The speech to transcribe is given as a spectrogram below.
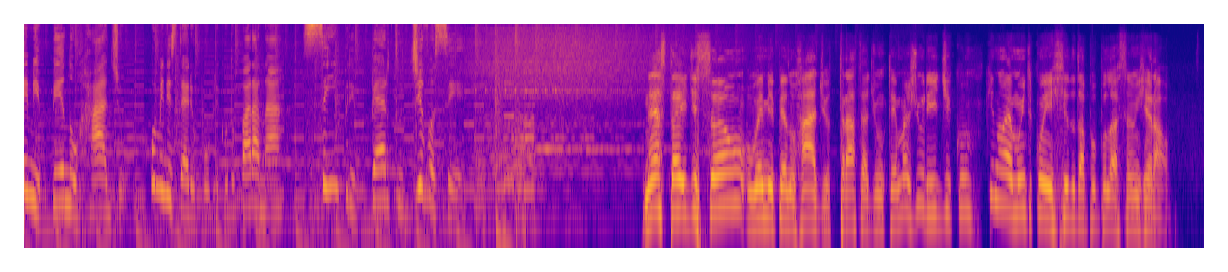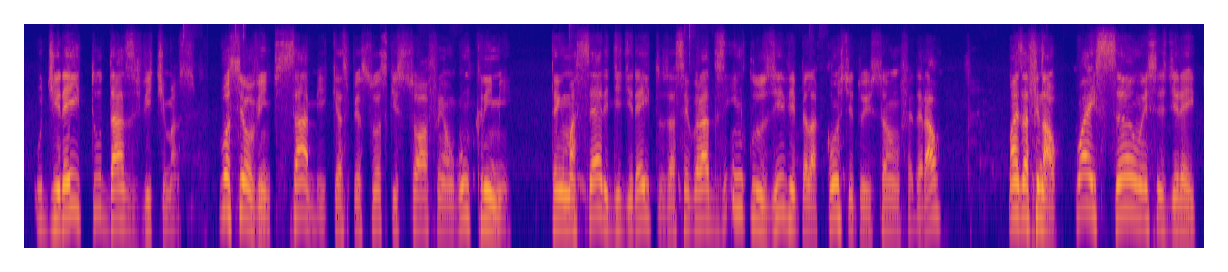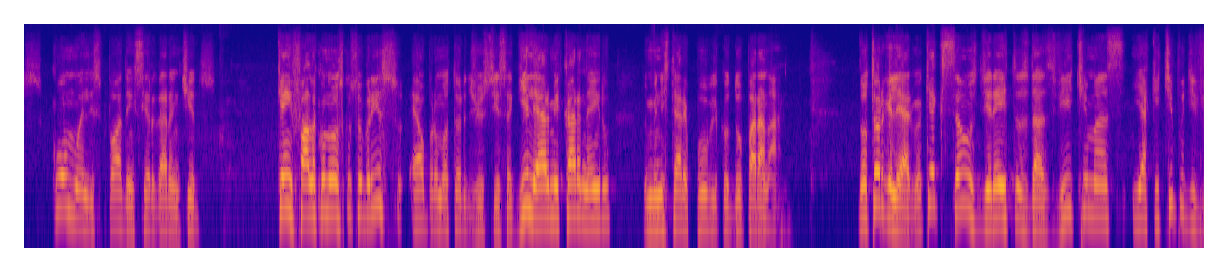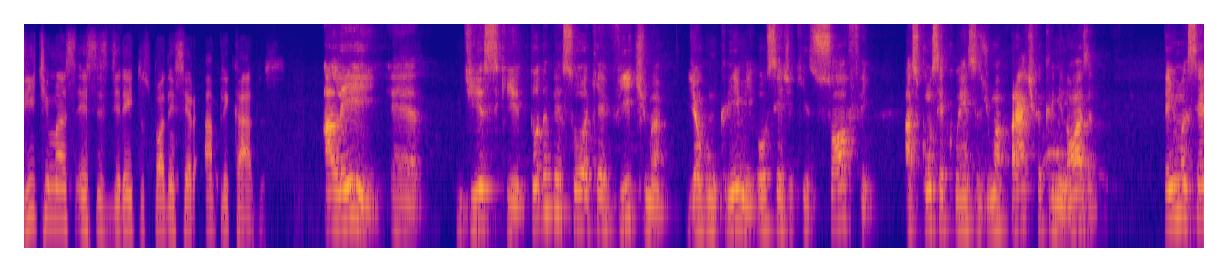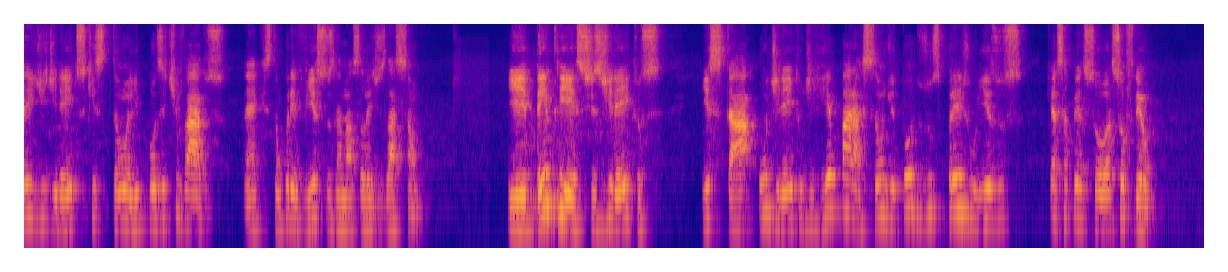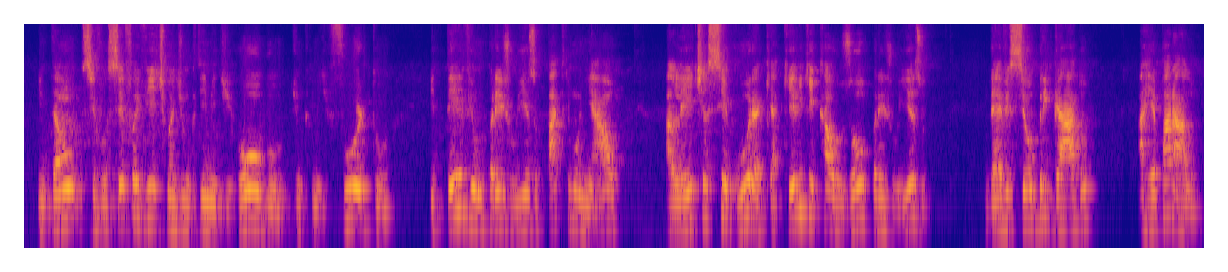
MP no Rádio. O Ministério Público do Paraná, sempre perto de você. Nesta edição, o MP no Rádio trata de um tema jurídico que não é muito conhecido da população em geral: o direito das vítimas. Você, ouvinte, sabe que as pessoas que sofrem algum crime têm uma série de direitos assegurados, inclusive pela Constituição Federal? Mas, afinal, quais são esses direitos? Como eles podem ser garantidos? Quem fala conosco sobre isso é o promotor de justiça Guilherme Carneiro do Ministério Público do Paraná. Doutor Guilherme, o que, é que, são os direitos das vítimas e a que tipo de vítimas esses direitos podem ser aplicados? A lei é, diz que toda pessoa que é vítima de algum crime, ou seja, que sofre as consequências de uma prática criminosa, tem uma série de direitos que estão ali positivados, né, que estão previstos na nossa legislação. E dentre estes direitos está o direito de reparação de todos os prejuízos que essa pessoa sofreu. Então, se você foi vítima de um crime de roubo, de um crime de furto e teve um prejuízo patrimonial, a lei te assegura que aquele que causou o prejuízo deve ser obrigado a repará-lo.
